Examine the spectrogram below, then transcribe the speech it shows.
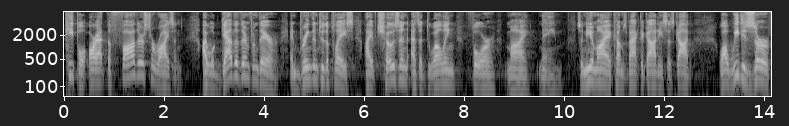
people are at the farthest horizon, I will gather them from there and bring them to the place I have chosen as a dwelling for my name. So Nehemiah comes back to God and he says, God, while we deserve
